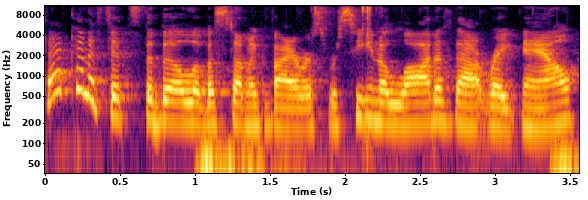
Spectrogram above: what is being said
that kind of fits the bill of a stomach virus. We're seeing a lot of that right now.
